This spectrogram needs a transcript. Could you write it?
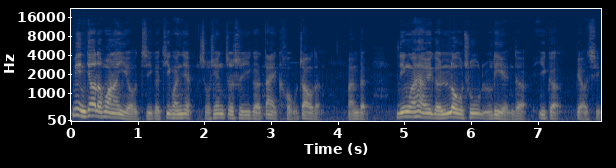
面雕的话呢，有几个替换件。首先这是一个戴口罩的版本，另外还有一个露出脸的一个表情，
